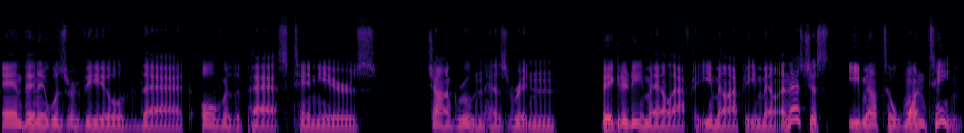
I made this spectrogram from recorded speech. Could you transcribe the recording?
And then it was revealed that over the past 10 years, Jon Gruden has written bigoted email after email after email, and that's just email to one team.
